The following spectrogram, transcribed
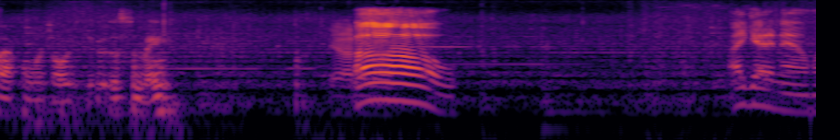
platformers always do this to me. Yeah, I don't know. Oh. I get it now.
